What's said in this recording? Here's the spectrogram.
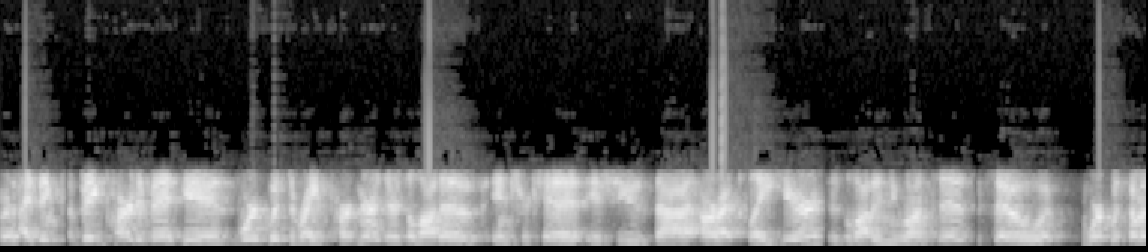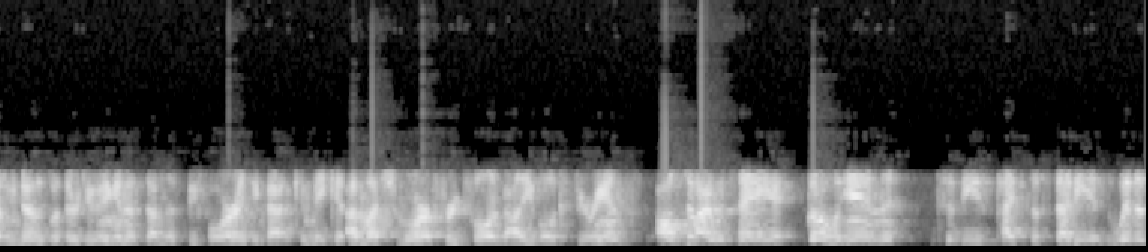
but I think a big part of it is work with the right partner. There's a lot of intricate issues that are at play here. There's a lot of nuances. So work with someone who knows what they're doing and has done this before. I think that can make it a much more fruitful and valuable experience. Also, I would say go in to these types of studies with a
